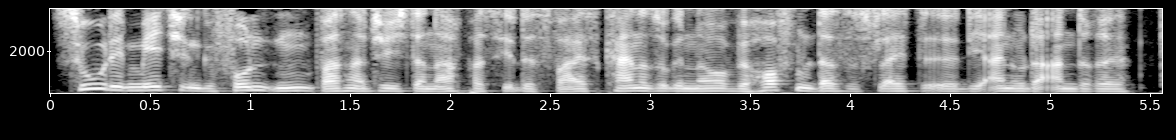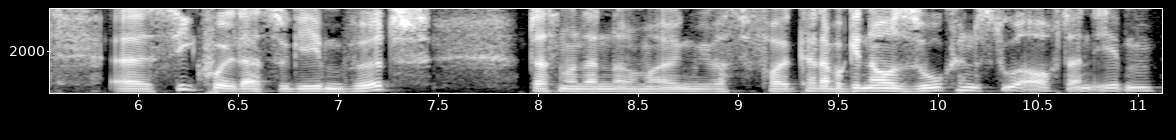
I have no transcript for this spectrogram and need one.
zu dem Mädchen gefunden. Was natürlich danach passiert ist, weiß keiner so genau. Wir hoffen, dass es vielleicht äh, die ein oder andere äh, Sequel dazu geben wird, dass man dann noch mal irgendwie was verfolgen kann. Aber genau so könntest du auch dann eben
